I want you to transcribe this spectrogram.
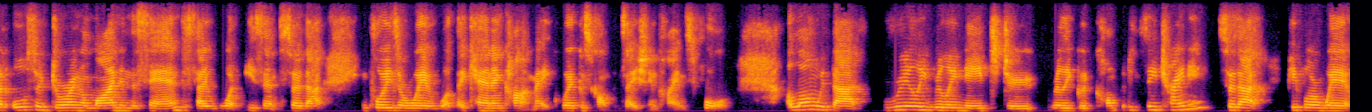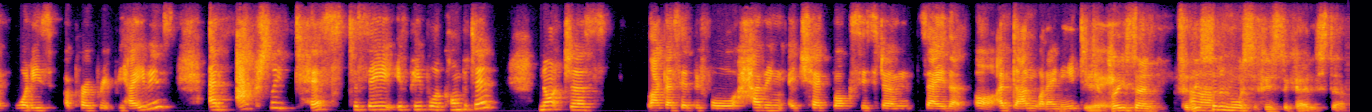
But also drawing a line in the sand to say what isn't, so that employees are aware of what they can and can't make workers' compensation claims for. Along with that, really, really need to do really good competency training so that people are aware what is appropriate behaviors and actually test to see if people are competent, not just like I said before, having a checkbox system say that, oh, I've done what I need to Yeah, do. please don't for this Uh, sort of more sophisticated stuff.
